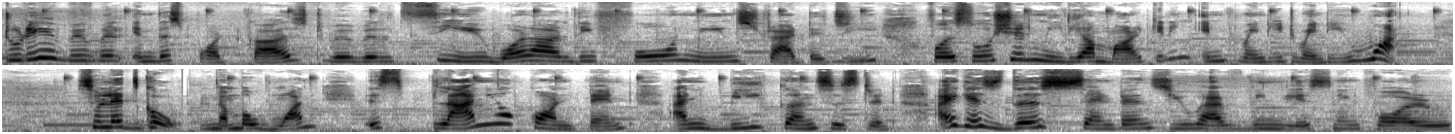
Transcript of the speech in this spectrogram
today we will in this podcast we will see what are the four main strategy for social media marketing in 2021 so let's go. Number 1 is plan your content and be consistent. I guess this sentence you have been listening for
